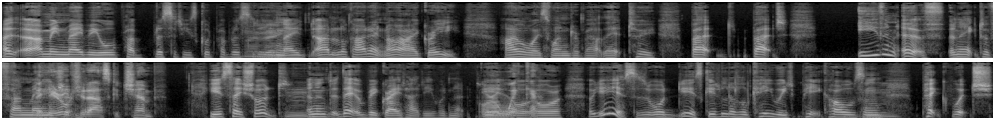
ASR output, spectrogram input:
I, I mean, maybe all publicity is good publicity, Maybe. and they uh, look. I don't know. I agree. I always wonder about that too. But but even if an active fund manager, The Herald should ask a chimp. Yes, they should, and that would be a great idea, wouldn't it? Or a Yeah, weka. or, or, or yes, or yes, get a little kiwi to pick holes and pick which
